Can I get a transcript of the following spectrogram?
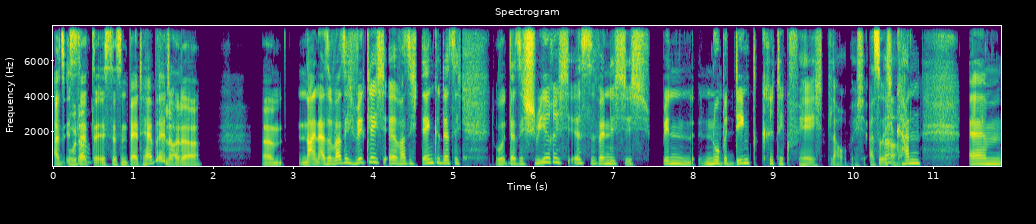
Also ist Oder? das, ist das ein Bad Habit Vielleicht. oder? Ähm, nein, also was ich wirklich, äh, was ich denke, dass ich, dass ich schwierig ist, wenn ich, ich bin nur bedingt kritikfähig, glaube ich. Also ich Ah. kann ähm,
